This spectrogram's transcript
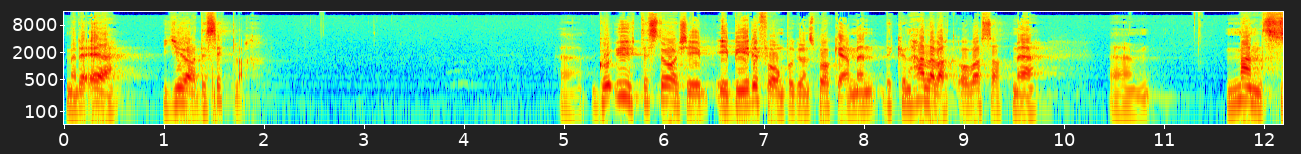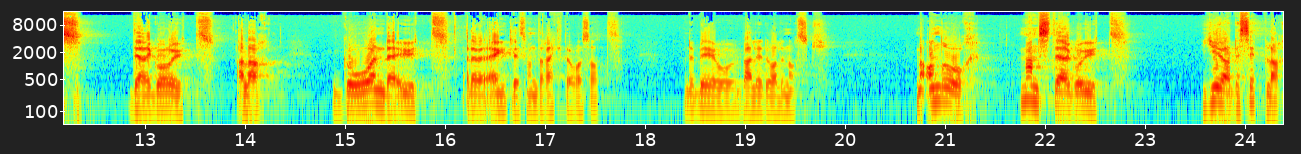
men det er 'gjør disipler'. Uh, gå ut det står ikke i, i bydeform på grunnspråket, men det kunne heller vært oversatt med um, 'mens dere går ut', eller 'gående ut'. er det vel egentlig sånn direkte oversatt. Det blir jo veldig dårlig norsk. Med andre ord, mens dere går ut, gjør disipler.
